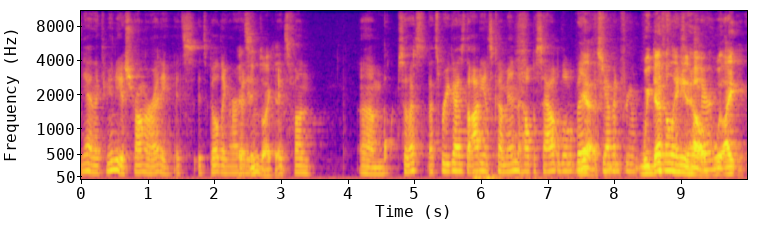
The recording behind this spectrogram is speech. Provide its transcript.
Yeah, and the community is strong already. It's it's building already. It seems like it. It's fun. Um, so that's that's where you guys, the audience, come in to help us out a little bit. Yes. If you haven't, free, we definitely need help. We, like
